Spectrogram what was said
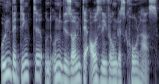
unbedingte und ungesäumte Auslieferung des Kohlhaas,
